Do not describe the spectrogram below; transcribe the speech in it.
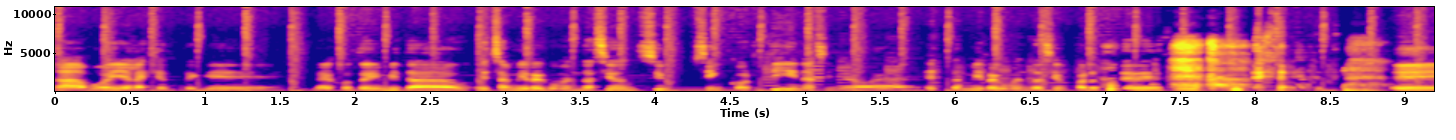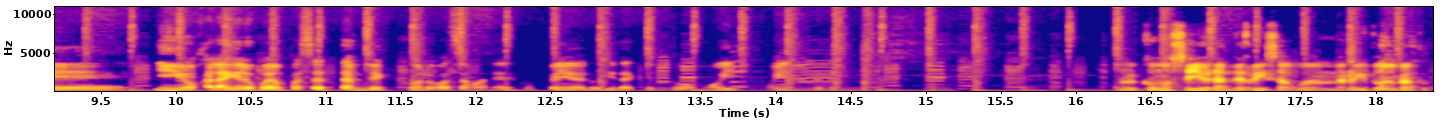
nada, pues ahí a la gente que la dejo toda invitada, esta es mi recomendación, sin, sin cortinas, sin nada, esta es mi recomendación para ustedes. Eh, y ojalá que lo puedan pasar tan bien como lo pasamos en el cumpleaños de Luquita, que estuvo muy, muy entretenido. Como 6 horas de risa, weón, me reí todo el rato.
